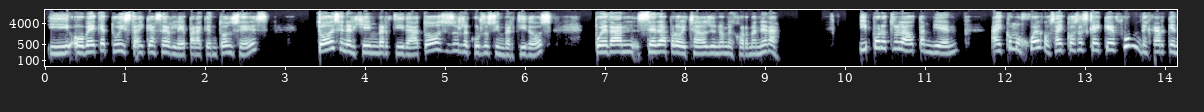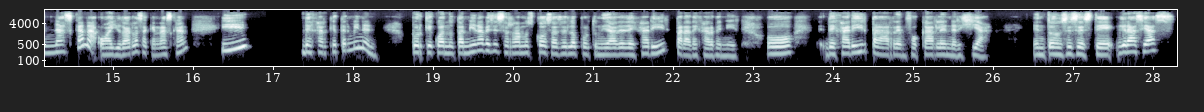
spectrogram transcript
Y o ve qué twist hay que hacerle para que entonces toda esa energía invertida, todos esos recursos invertidos puedan ser aprovechados de una mejor manera. Y por otro lado, también hay como juegos, hay cosas que hay que dejar que nazcan o ayudarlas a que nazcan y dejar que terminen, porque cuando también a veces cerramos cosas es la oportunidad de dejar ir para dejar venir o dejar ir para reenfocar la energía. Entonces, este, gracias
